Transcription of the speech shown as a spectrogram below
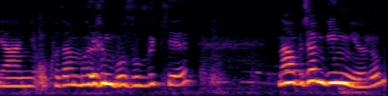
Yani o kadar moralim bozuldu ki. Ne yapacağım bilmiyorum.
